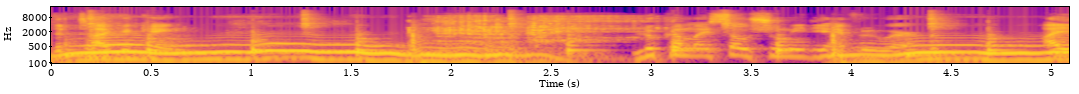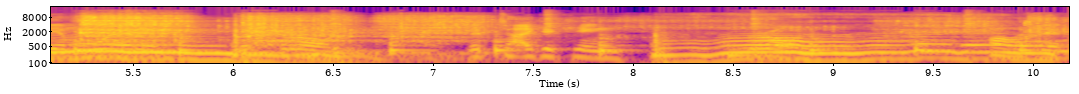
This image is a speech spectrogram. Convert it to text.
the Tiger King. Look at my social media everywhere. I am wearing the throne, the Tiger King throne. Pardon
